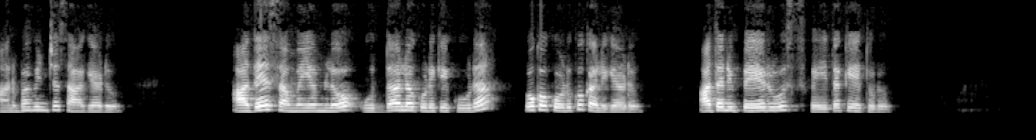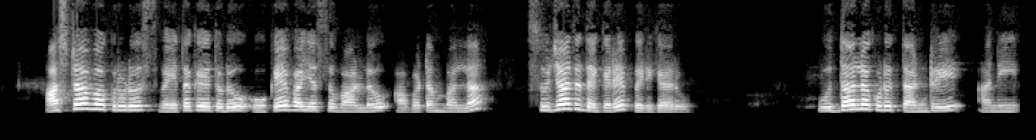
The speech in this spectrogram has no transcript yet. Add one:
అనుభవించసాగాడు. అదే సమయంలో ఉద్దాలకుడికి కూడా ఒక కొడుకు కలిగాడు. అతని పేరు శ్వేతకేతుడు. అష్టావక్రుడు శ్వేతకేతుడు ఒకే వయస్సు వాళ్ళు అవ్వటం వల్ల సుజాత దగ్గరే పెరిగారు. ఉద్దాలకుడు తండ్రి అని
